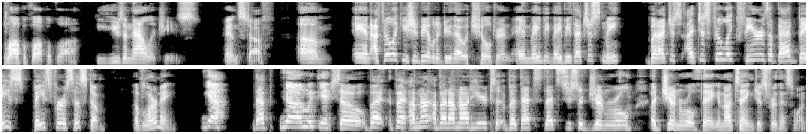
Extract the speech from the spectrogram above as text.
blah blah blah blah blah. You use analogies and stuff. Um, and I feel like you should be able to do that with children, and maybe maybe that's just me but I just I just feel like fear is a bad base base for a system of learning. yeah. That No, I'm with you. so but but I'm not but I'm not here to but that's that's just a general a general thing and not saying just for this one.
